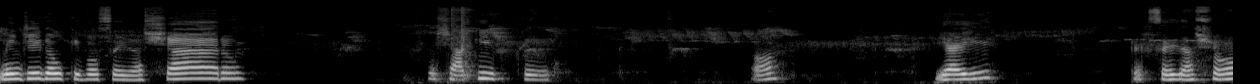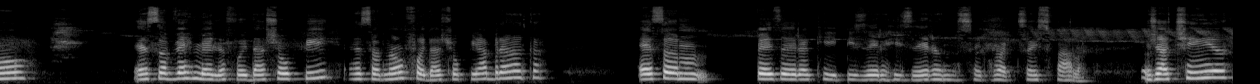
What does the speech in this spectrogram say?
Me digam o que vocês acharam. Vou deixar aqui, porque... Ó. E aí, o que, vocês achou? Essa vermelha foi da Shopee, essa não foi da Shopee, a branca. Essa peseira aqui, piseira, riseira, não sei como é que vocês falam. Eu já tinha.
